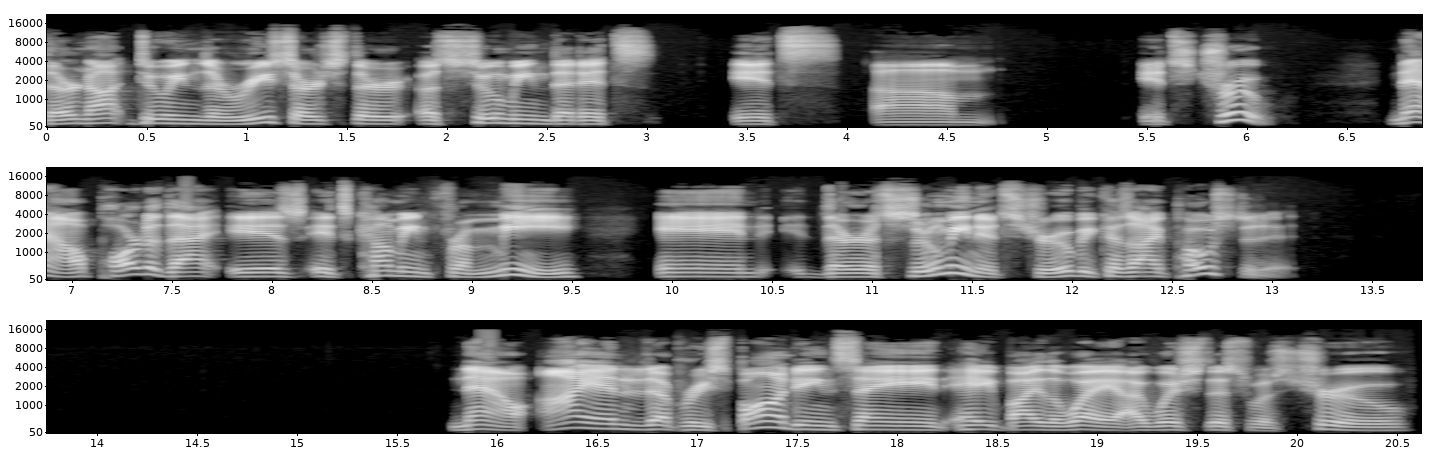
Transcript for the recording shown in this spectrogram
They're not doing the research. They're assuming that it's it's um it's true. Now, part of that is it's coming from me and they're assuming it's true because I posted it. Now, I ended up responding saying, Hey, by the way, I wish this was true,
